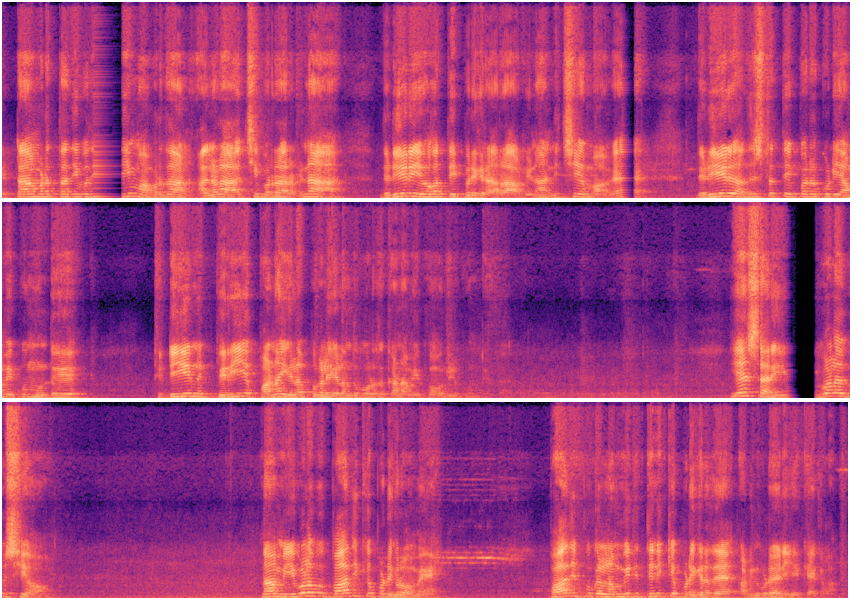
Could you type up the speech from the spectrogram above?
எட்டாம் இடத்த அதிபதியும் அவர்தான். அதனால ஆட்சி பெறார் அப்படின்னா திடீர் யோகத்தை பெறுகிறாரா அப்படின்னா நிச்சயமாக திடீர் அதிர்ஷ்டத்தை பெறக்கூடிய அமைப்பும் உண்டு. திடீர்னு பெரிய பண இழப்புகளை இழந்து போகிறதுக்கான அமைப்பும் அவர்களுக்கு உண்டு. ஏன் சார் இவ்வளவு விஷயம்? நாம் இவ்வளவு பாதிக்கப்படுகிறோமே. பாதிப்புகள் நம் மீது திணிக்கப்படுகிறத அப்படின்னு கூட நீங்கள் கேட்கலாம்.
